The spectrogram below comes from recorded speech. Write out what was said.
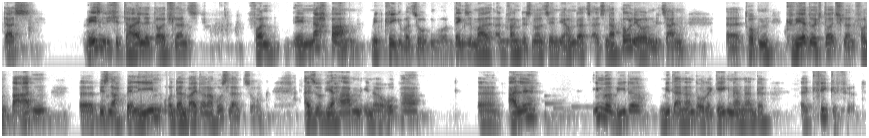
dass wesentliche Teile Deutschlands von den Nachbarn mit Krieg überzogen wurden. Denken Sie mal Anfang des 19. Jahrhunderts, als Napoleon mit seinen äh, Truppen quer durch Deutschland von Baden äh, bis nach Berlin und dann weiter nach Russland zog. Also wir haben in Europa äh, alle immer wieder miteinander oder gegeneinander äh, Krieg geführt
